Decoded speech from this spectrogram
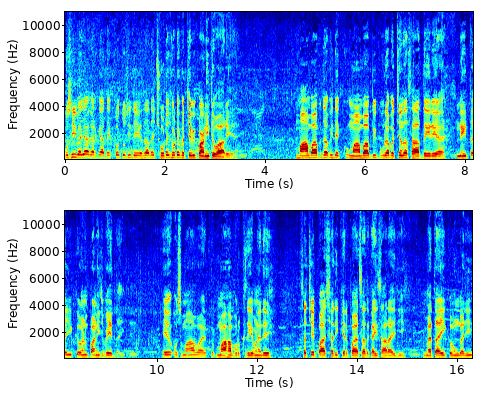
ਉਸੇ ਵਜ੍ਹਾ ਕਰਕੇ ਆ ਦੇਖੋ, ਤੁਸੀਂ ਦੇਖ ਸਕਦੇ ਛੋਟੇ ਛੋਟੇ ਬੱਚੇ ਵੀ ਪਾਣੀ ਤੋਂ ਆ ਰਹੇ ਹੈ। ਮਾਂ-ਬਾਪ ਦਾ ਵੀ ਦੇਖੋ, ਮਾਂ-ਬਾਪ ਵੀ ਪੂਰਾ ਬੱਚਿਆਂ ਦਾ ਸਾਥ ਦੇ ਰਿਹਾ ਨਹੀਂ ਤਾਂ ਜੀ ਕੌਣ ਪਾਣੀ 'ਚ ਭੇਜਦਾ ਜੀ। ਇਹ ਉਸ ਮਾਂ ਮਹਾਪੁਰਖ ਦੀ ਆਪਣੇ ਦੇ ਸੱਚੇ ਪਾਤਸ਼ਾਹ ਦੀ ਕਿਰਪਾ ਸਦਕਾ ਹੀ ਸਾਰਾ ਹੈ ਜੀ। ਮੈਂ ਤਾਂ ਇਹੀ ਕਹੂੰਗਾ ਜੀ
